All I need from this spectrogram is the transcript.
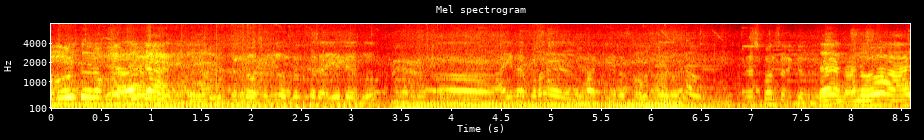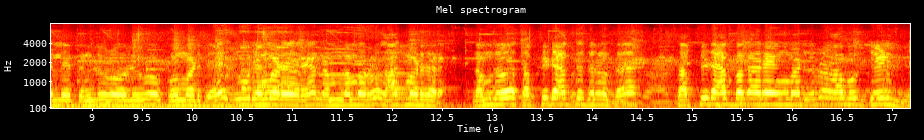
ಅಮೌಂಟ್ ఒక్కొక్కసారి అయ్యలేదు ఆ, అయినా కూడా మాకు రెస్పాన్స్ లేదు ರೆಸ್ಪಾನ್ಸ್ ಸರಿಕಲ್ಲ ಸರ್ ನಾನು ಆಗಲೇ ಬೆಂಗಳೂರವರಿಗೂ ಫೋನ್ ಮಾಡಿದ್ದೆ ಇವ್ರು ಹೆಂಗ್ ಮಾಡಿದ್ದಾರೆ ನಮ್ಮ ನಂಬರು ಲಾಕ್ ಮಾಡಿದ್ದಾರೆ ನಮ್ದು ಸಬ್ಸಿಡಿ ಆಗ್ತಿದ್ರಂತ ಸಬ್ಸಿಡಿ ಹಾಕ್ಬೇಕಾದ್ರೆ ಹೆಂಗ್ ಮಾಡಿದ್ರು ನಾವು ಹೋಗಿ ಕೇಳಿದ್ವಿ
